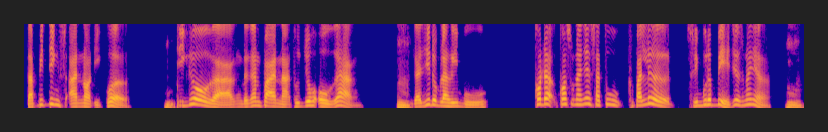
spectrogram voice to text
Tapi things are not equal. Hmm. Tiga orang dengan empat anak, tujuh orang. Hmm. Gaji 12,000. Kau dah kau sebenarnya satu kepala seribu lebih je sebenarnya. Hmm.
